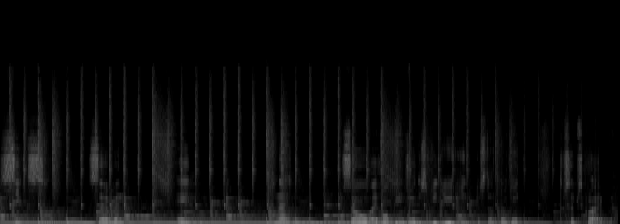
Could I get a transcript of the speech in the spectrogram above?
6, 7, 8, 9. So I hope you enjoyed this video and please don't forget to subscribe.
